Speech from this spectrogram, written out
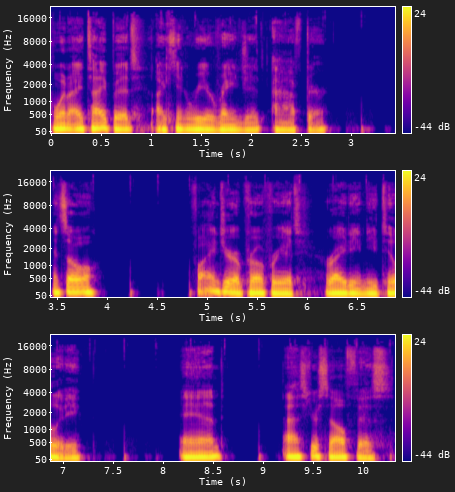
when I type it, I can rearrange it after. And so find your appropriate writing utility and ask yourself this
